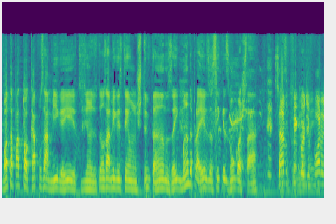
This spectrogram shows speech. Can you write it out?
Bota pra tocar pros amigos aí. Tem uns amigos que têm uns 30 anos aí. Manda pra eles assim que eles vão gostar. Sabe o que ficou de programa fora,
